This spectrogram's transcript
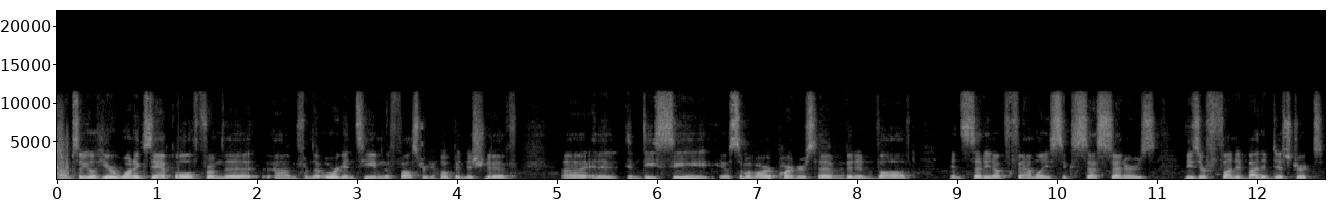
Um, so you'll hear one example from the um, from the Oregon team, the Fostering Hope Initiative, uh, and in, in, DC, you know, some of our partners have been involved in setting up family success centers these are funded by the district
